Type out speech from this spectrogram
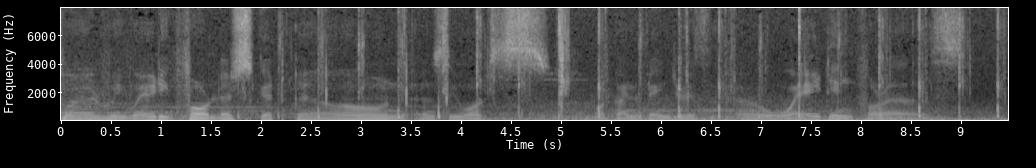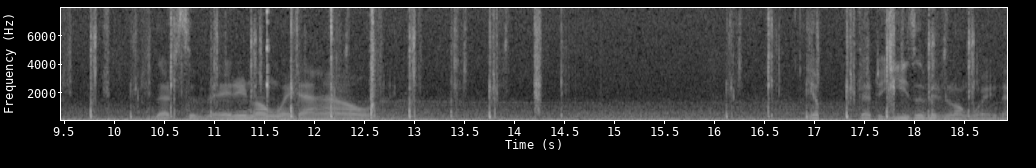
what were we waiting for? Let's get going and see what's what kind of danger is uh, waiting for us. That's a very long way down. Yep, that is a very long way down.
